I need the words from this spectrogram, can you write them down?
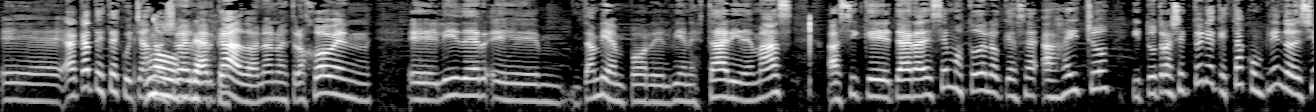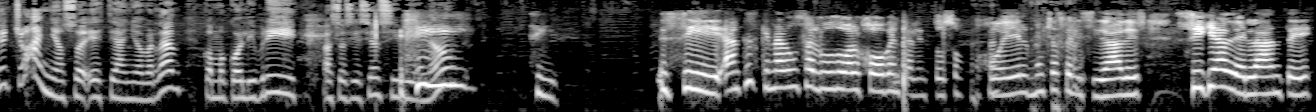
Eh, acá te está escuchando No, Joel gracias. Mercado, ¿no? Nuestro joven eh, líder, eh, también por el bienestar y demás. Así que te agradecemos todo lo que has hecho y tu trayectoria que estás cumpliendo 18 años este año, ¿verdad? Como Colibrí, Asociación Civil, ¿no? Sí, sí. Antes que nada un saludo al joven talentoso Joel, muchas felicidades. Sigue adelante,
